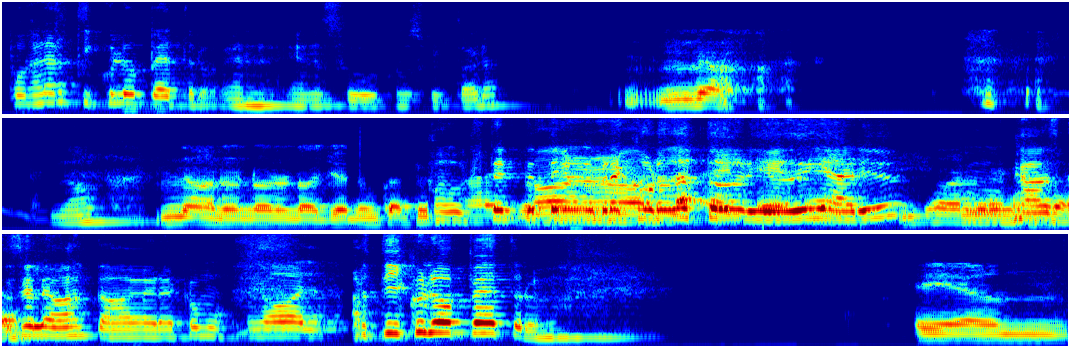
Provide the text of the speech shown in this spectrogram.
ponga el artículo Petro en, en su consultora. No. ¿No? No, no, no, no, yo nunca tuve. Como usted tenía un recordatorio diario, como cada vez que se levantaba era como, no, el... artículo Petro. Em,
